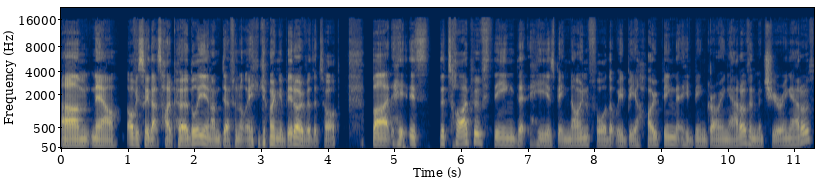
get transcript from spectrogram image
Um, now, obviously, that's hyperbole, and I'm definitely going a bit over the top. But it's the type of thing that he has been known for that we'd be hoping that he'd been growing out of and maturing out of.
